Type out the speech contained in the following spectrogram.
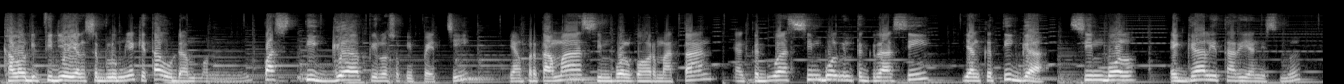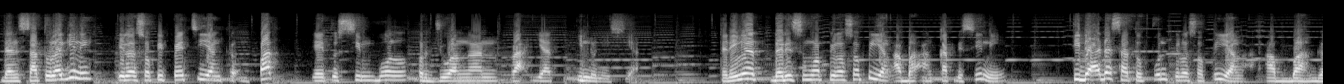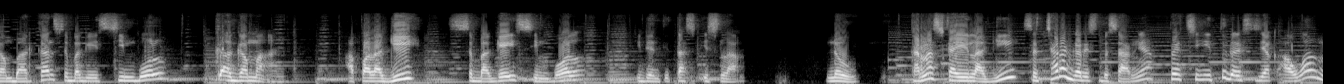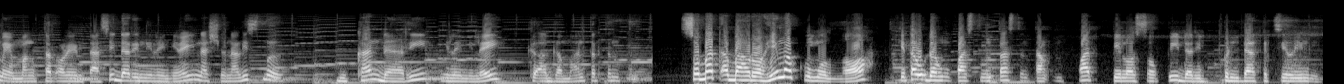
Kalau di video yang sebelumnya kita udah mengupas tiga filosofi peci. Yang pertama, simbol kehormatan. Yang kedua, simbol integrasi. Yang ketiga, simbol egalitarianisme. Dan satu lagi nih, filosofi peci yang keempat, yaitu simbol perjuangan rakyat Indonesia. Dan ingat, dari semua filosofi yang Abah angkat di sini, tidak ada satupun filosofi yang Abah gambarkan sebagai simbol keagamaan, apalagi sebagai simbol identitas Islam. No, karena sekali lagi, secara garis besarnya, peci itu dari sejak awal memang terorientasi dari nilai-nilai nasionalisme, bukan dari nilai-nilai keagamaan tertentu. Sobat Abah Rohimakumullah, kita udah ngupas tuntas tentang empat filosofi dari benda kecil ini,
